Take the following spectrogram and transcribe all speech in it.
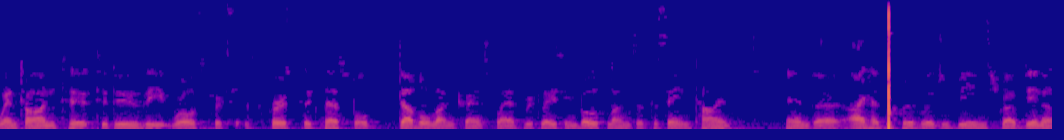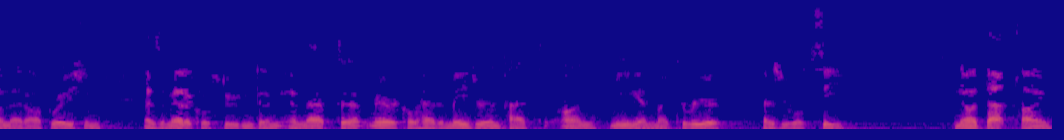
went on to, to do the world's first successful double lung transplant, replacing both lungs at the same time. And uh, I had the privilege of being scrubbed in on that operation as a medical student, and, and that uh, miracle had a major impact on me and my career, as you will see. Now, at that time,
